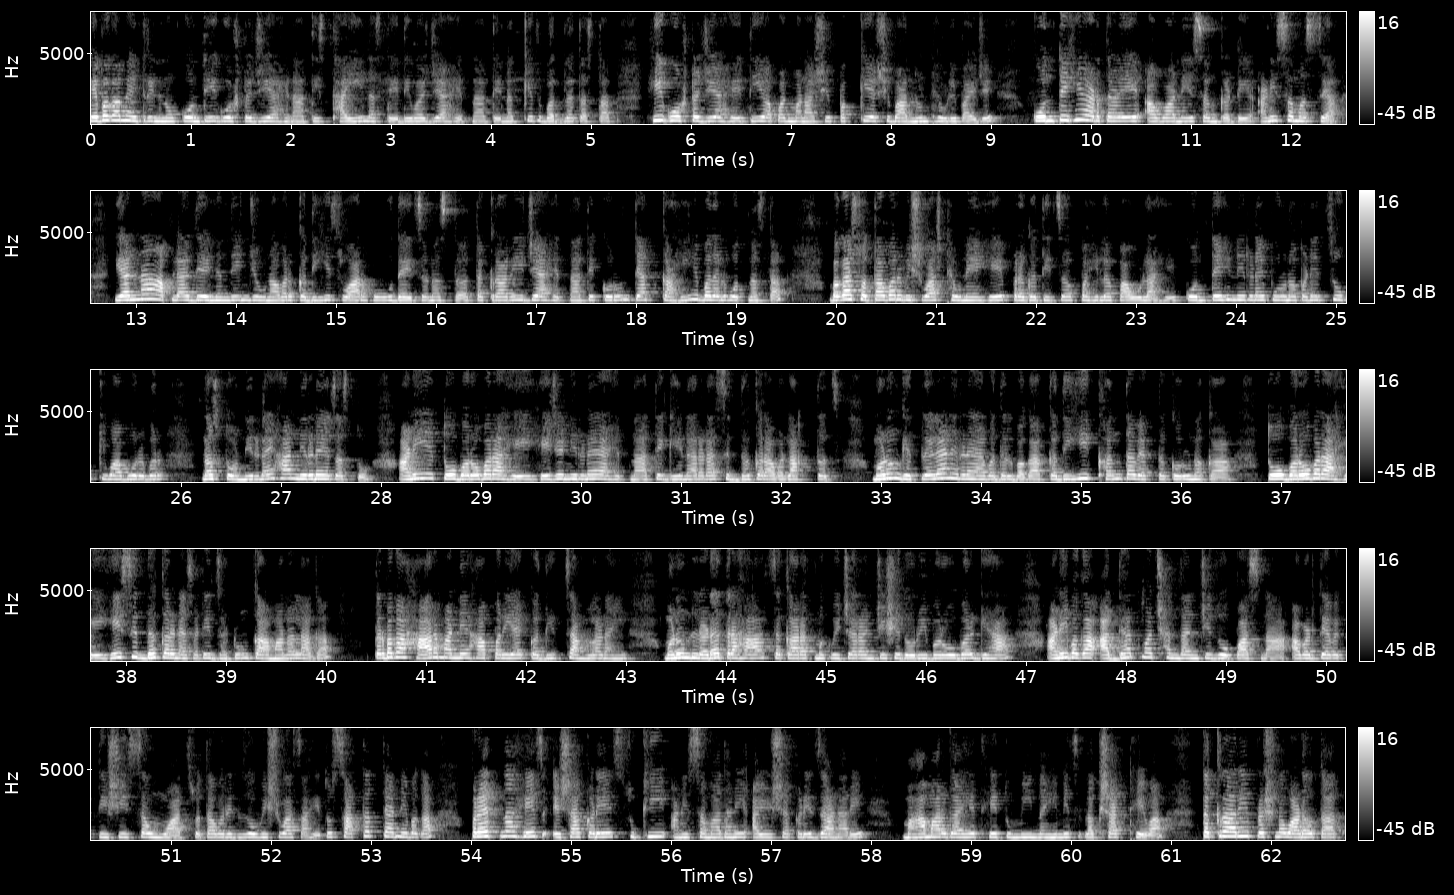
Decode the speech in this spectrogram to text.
हे बघा मैत्रिणींनो कोणतीही गोष्ट जी आहे ना ती स्थायी नसते. दिवस जे आहेत ना ते नक्कीच बदलत असतात. ही गोष्ट जी आहे ती आपण मनाशी पक्की अशी बांधून ठेवली पाहिजे. कोणतेही अडथळे आव्हाने संकटे आणि समस्या यांना आपल्या दैनंदिन जीवनावर कधीही स्वार होऊ द्यायचं नसतं. तक्रारी जे आहेत ना ते करून त्यात काहीही बदल होत नसतात. बघा स्वतःवर विश्वास ठेवणे हे प्रगतीचं पहिलं पाऊल आहे. कोणतेही निर्णय पूर्णपणे चूक किंवा बरोबर नसतो. निर्णय हा निर्णयच असतो. आणि तो बरोबर आहे हे जे निर्णय आहेत ना ते घेणाऱ्याला सिद्ध करावं लागतंच. म्हणून घेतलेल्या निर्णयाबद्दल बघा कधीही खंत व्यक्त करू नका. तो बरोबर आहे हे सिद्ध करण्यासाठी झटून कामाला लागा. तर बघा हार मानणे हा पर्याय कधीच चांगला नाही. म्हणून लढत राहा सकारात्मक विचारांची शिदोरी बरोबर घ्या. आणि बघा अध्यात्म छंदांची जोपासना आवडत्या व्यक्तीशी संवाद स्वतःवरील जो विश्वास आहे तो सातत्याने बघा प्रयत्न हेच यशाकडे सुखी आणि समाधानी आयुष्याकडे जाणारे महामार्ग आहेत हे तुम्ही नेहमीच लक्षात ठेवा. तक्रारी प्रश्न वाढवतात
